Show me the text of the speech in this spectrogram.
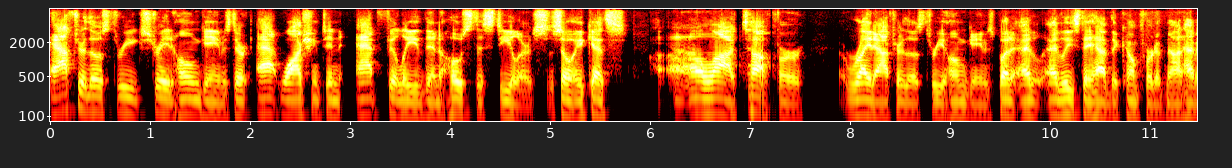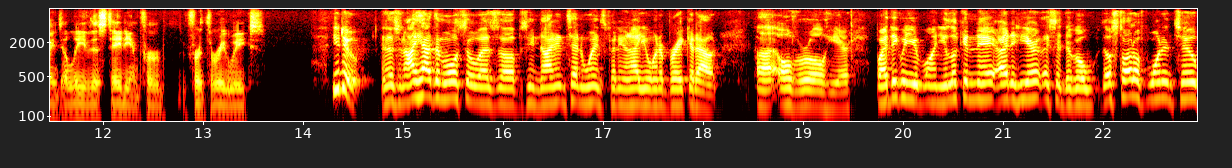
after those three straight home games, they're at Washington, at Philly, then host the Steelers. So it gets a, lot tougher right after those three home games. But at, at least they have the comfort of not having to leave the stadium for for three weeks. You do. And listen, I had them also as uh, between nine and ten wins, depending on how you want to break it out uh, overall here. But I think when you when you look at it here, like I said, they'll go. They'll start off one and two.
